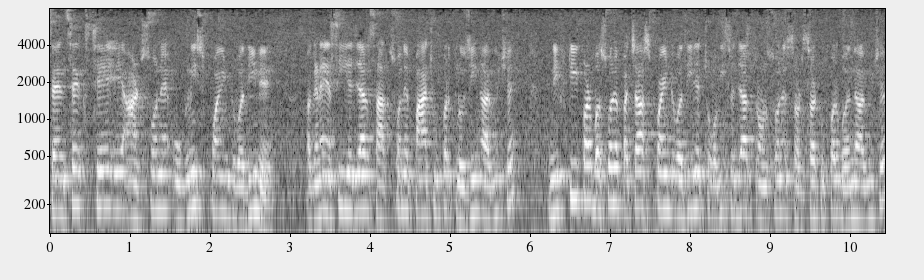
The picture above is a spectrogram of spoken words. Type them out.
સેન્સેક્સ છે એ આઠસો ને ઓગણીસ પોઈન્ટ વધીને ઓગણએંસી હજાર સાતસો ને પાંચ ઉપર ક્લોઝિંગ આવ્યું છે. નિફ્ટી પણ બસો ને પચાસ પોઈન્ટ વધીને ચોવીસ હજાર ત્રણસો ને સડસઠ ઉપર બંધ આવ્યું છે.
